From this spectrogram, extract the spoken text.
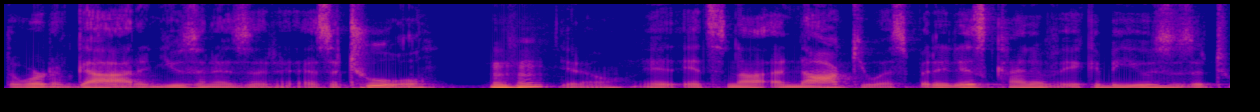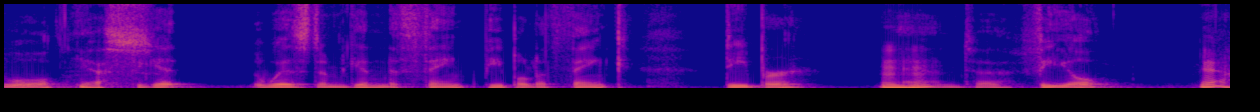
the word of God and using it as a as a tool. mhm. You know, it, it's not innocuous, but it is kind of it can be used as a tool yes. to get the wisdom, get them to think, people to think deeper Mhm. and to feel Yeah.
